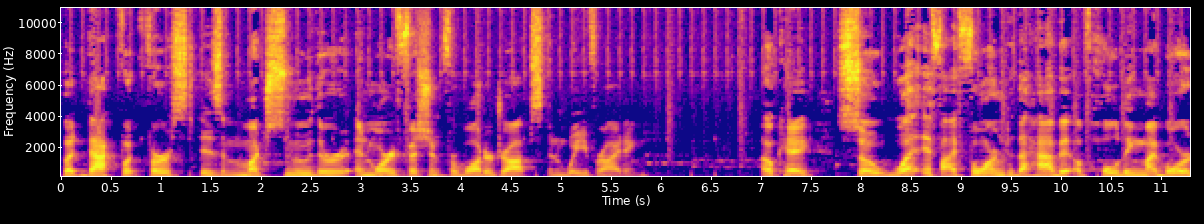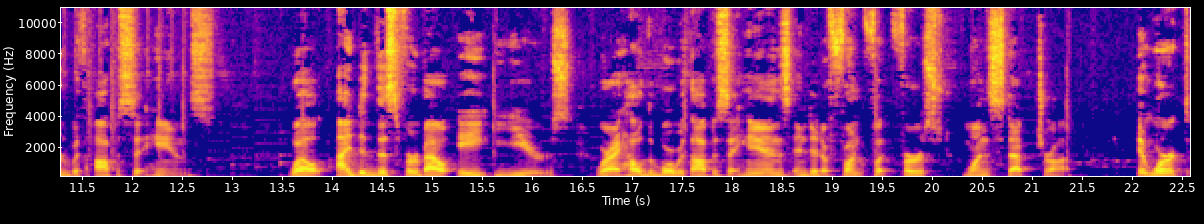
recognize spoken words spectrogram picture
but back foot first is much smoother and more efficient for water drops and wave riding. Okay, so what if I formed the habit of holding my board with opposite hands? Well, I did this for about 8 years, where I held the board with opposite hands and did a front foot first, one step drop. It worked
